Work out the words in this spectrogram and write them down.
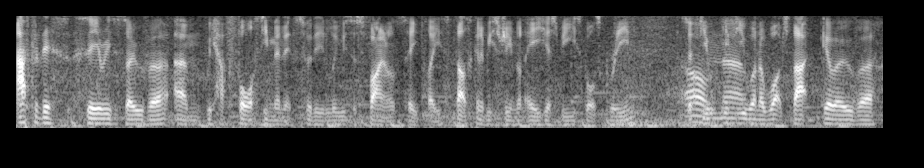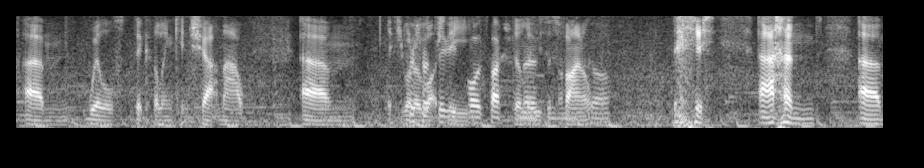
after this series is over, um, we have 40 minutes for the losers final to take place. That's going to be streamed on AGSB Esports Green. So if Oh, you if you want to watch that, go over. Um, we'll stick the link in chat now. Um, if you want to watch the the losers final. and um,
